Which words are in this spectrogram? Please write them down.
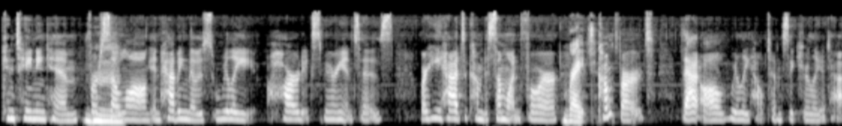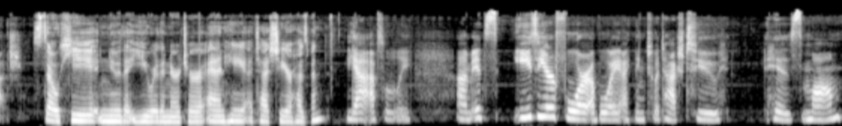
containing him for mm-hmm. so long and having those really hard experiences where he had to come to someone for right comfort that all really helped him securely attach. So he knew that you were the nurturer and he attached to your husband? Yeah, absolutely. Um, it's easier for a boy, I think, to attach to his mom.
